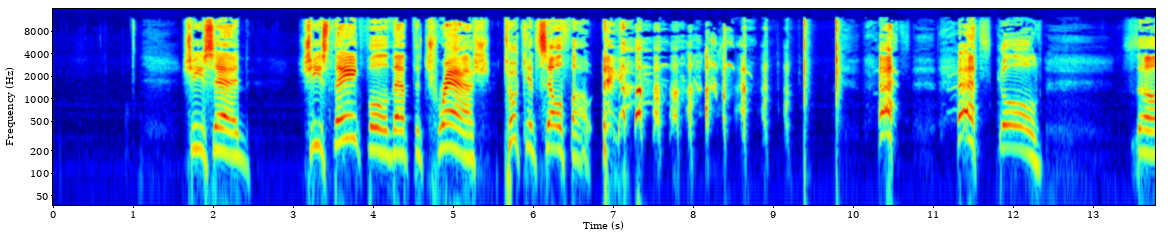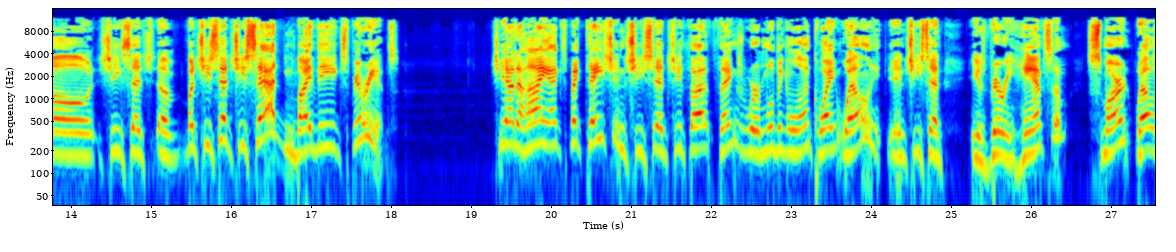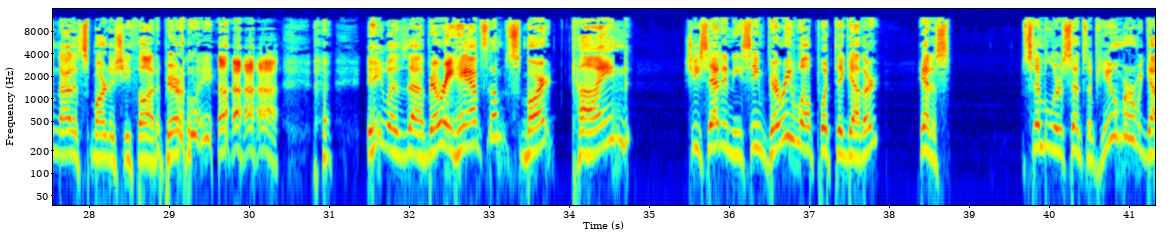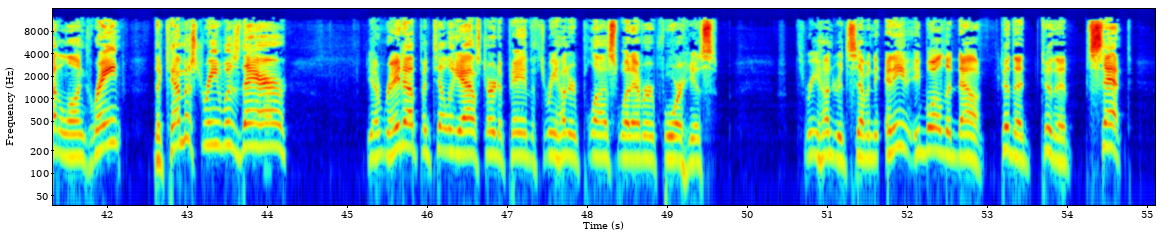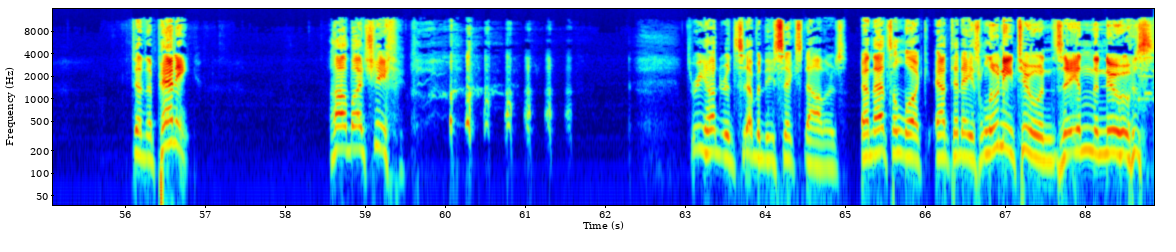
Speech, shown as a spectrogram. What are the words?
She said, she's thankful that the trash took itself out. that's, that's gold. So she said, uh, but she said she's saddened by the experience. She had a high expectation. She said she thought things were moving along quite well. And she said he was very handsome, smart. Well, not as smart as she thought, apparently. he was uh, very handsome, smart, kind, she said, and he seemed very well put together. He had a similar sense of humor. We got along great. The chemistry was there. Yeah, right up until he asked her to pay the 300 plus whatever for his 370 and he, he boiled it down to the to the cent to the penny how much he $376 and that's a look at today's looney tunes in the news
